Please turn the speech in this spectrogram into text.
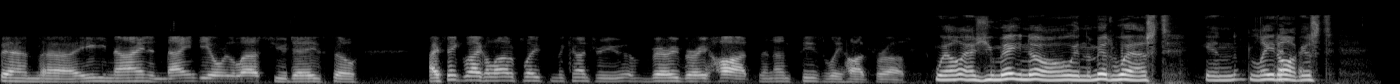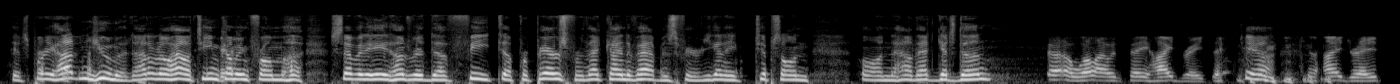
been uh, 89 and 90 over the last few days. So, I think, like a lot of places in the country, very, very hot and unseasonably hot for us. Well, as you may know, in the Midwest, in late August, it's pretty hot and humid. I don't know how a team coming from uh, 7,800 uh, feet uh, prepares for that kind of atmosphere. You got any tips on on how that gets done? Uh, well, I would say hydrate. Yeah, hydrate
